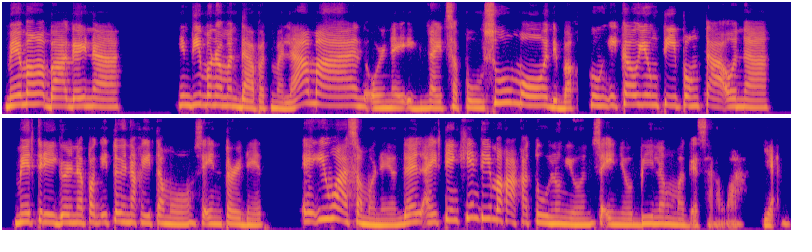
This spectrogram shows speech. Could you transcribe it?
May mga bagay na hindi mo naman dapat malaman or na-ignite sa puso mo, di ba? Kung ikaw yung tipong tao na may trigger na pag ito yung nakita mo sa internet, eh iwasan mo na yun. Dahil I think hindi makakatulong yun sa inyo bilang mag-asawa. Yan.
